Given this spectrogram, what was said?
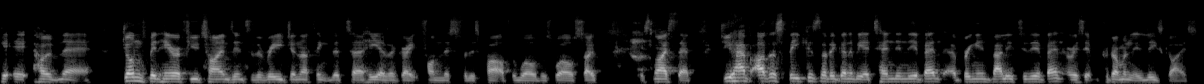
hit it home there. John's been here a few times into the region. I think that uh, he has a great fondness for this part of the world as well. So it's nice there. Do you have other speakers that are going to be attending the event, are bringing value to the event, or is it predominantly these guys?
